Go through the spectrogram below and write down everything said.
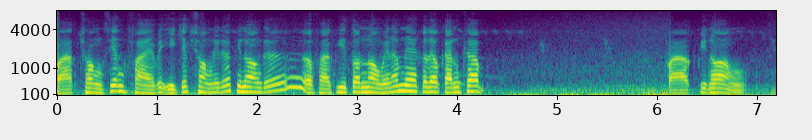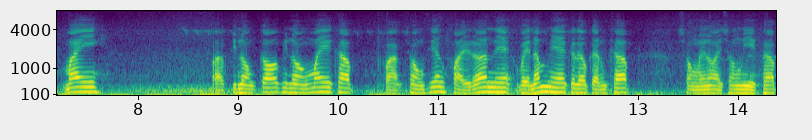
ฝากช่องเสียงไฟไว้อีกจักช่องเลยเด้อพี่น้องเด้อฝากพี่ตอนน้องไว้น้ำแน่ก็แล้วกันครับ ฝากพี่น้องไม่ฝากพี่น้องเก่าพี่น้องไม่ครับ ฝากช่องเสียงไฟแล้วเนี่ยไว้น้ำแน่ก็แล้วกันครับ ช่องน้อยๆช่องนี้ครับ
